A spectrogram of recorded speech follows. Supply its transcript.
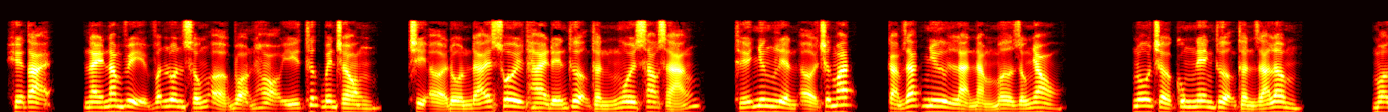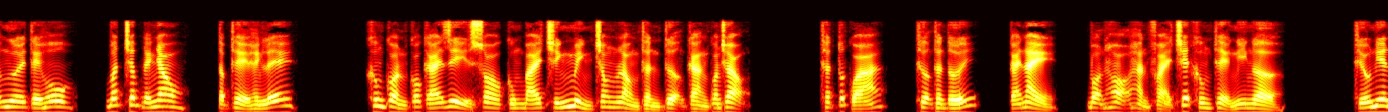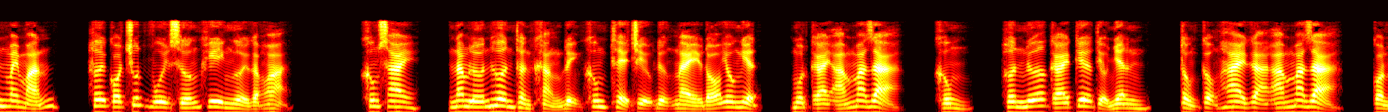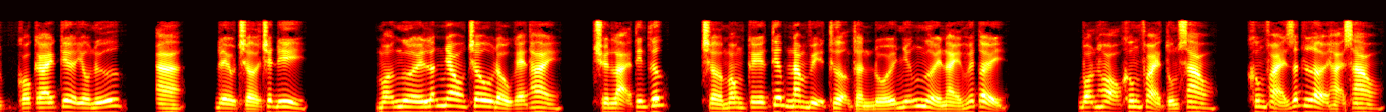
Hiện tại, này năm vị vẫn luôn sống ở bọn họ ý thức bên trong, chỉ ở đồn đãi xuôi thai đến thượng thần ngôi sao sáng, thế nhưng liền ở trước mắt, cảm giác như là nằm mơ giống nhau. Nô chờ cung nên thượng thần giá lâm. Mọi người tề hô, bất chấp đánh nhau, tập thể hành lễ. Không còn có cái gì so cung bái chính mình trong lòng thần tượng càng quan trọng. Thật tốt quá, thượng thần tới, cái này, bọn họ hẳn phải chết không thể nghi ngờ. Thiếu niên may mắn, hơi có chút vui sướng khi người gặp họa. Không sai, năm lớn hơn thần khẳng định không thể chịu đựng này đó yêu nghiệt, một cái ám ma giả, không, hơn nữa cái kia tiểu nhân, tổng cộng hai gã ám ma giả, còn có cái kia yêu nữ, à, đều chờ chết đi. Mọi người lẫn nhau trâu đầu ghé thai, truyền lại tin tức, chờ mong kế tiếp năm vị thượng thần đối những người này huyết tẩy. Bọn họ không phải túng sao, không phải rất lợi hại sao.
